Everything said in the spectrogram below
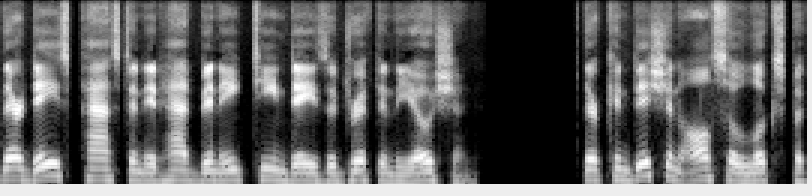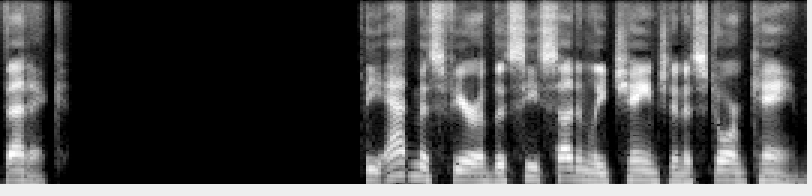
Their days passed and it had been 18 days adrift in the ocean. Their condition also looks pathetic. The atmosphere of the sea suddenly changed and a storm came.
